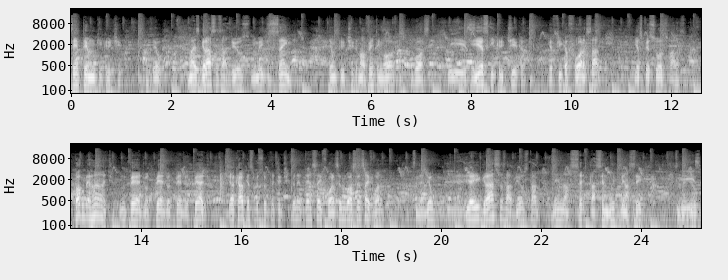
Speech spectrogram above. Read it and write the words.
sempre tem um que critica, entendeu? Mas graças a Deus, no meio de 100, tem um que critica. 99 gosta. Isso. E esse que critica, ele fica fora, sabe? E as pessoas falam assim, toca o berrante, um pede, outro pede, outro pede, outro pede. E acaba que essa pessoa que está criticando até sai fora. Se não gosta, sai fora. Você entendeu? E aí, graças a Deus, está tá sendo muito bem aceito. Você entendeu? Isso.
